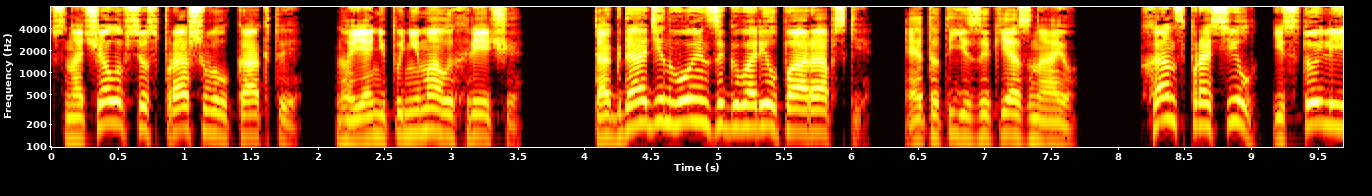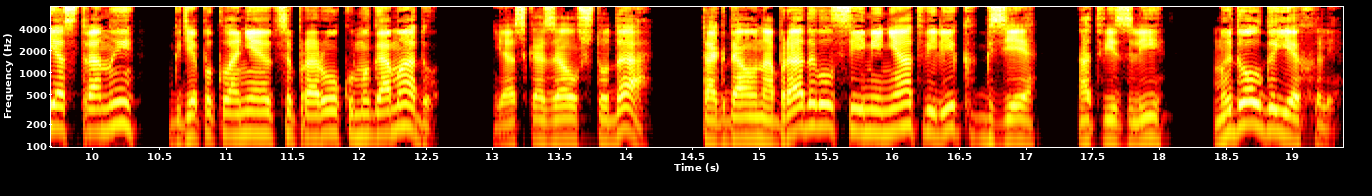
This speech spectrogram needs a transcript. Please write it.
Сначала все спрашивал, как ты, но я не понимал их речи. Тогда один воин заговорил по-арабски. Этот язык я знаю. Хан спросил, из той ли я страны, где поклоняются пророку Магомаду. Я сказал, что да. Тогда он обрадовался и меня отвели к Гзе. Отвезли. Мы долго ехали.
